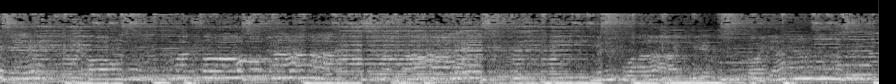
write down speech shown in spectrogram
น้ำตาเล็กนึกว่าเข็ดก็ยัง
